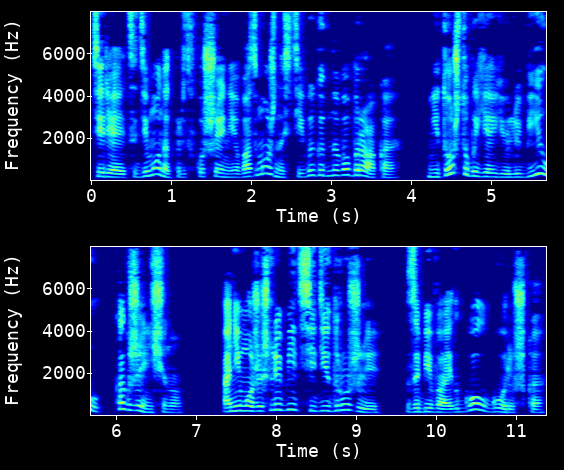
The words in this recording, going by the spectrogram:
Теряется Димон от предвкушения возможностей выгодного брака. Не то чтобы я ее любил, как женщину. А не можешь любить, сиди, дружи, забивает гол горюшка.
